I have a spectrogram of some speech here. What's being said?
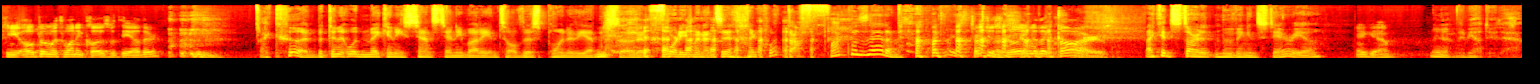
Can you open with one and close with the other? I could, but then it wouldn't make any sense to anybody until this point of the episode. At 40 minutes in, like, what the fuck was that about? You're just really into the cars. I could start it moving in stereo. There you go. Yeah. Maybe I'll do that.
